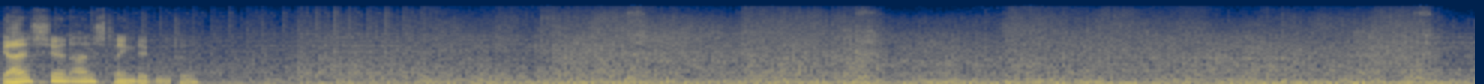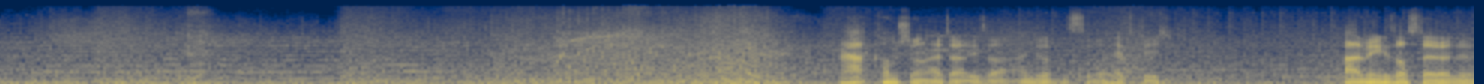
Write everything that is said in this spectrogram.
Ganz schön anstrengend, der Gute. Komm schon, Alter. Dieser Angriff ist so heftig. Timing ist aus der Hölle.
